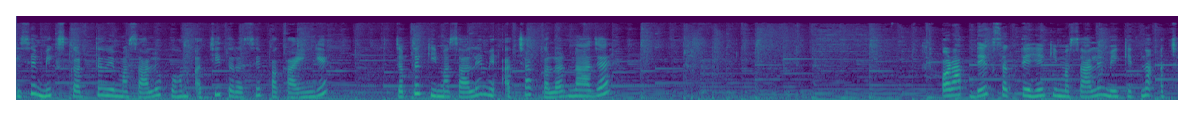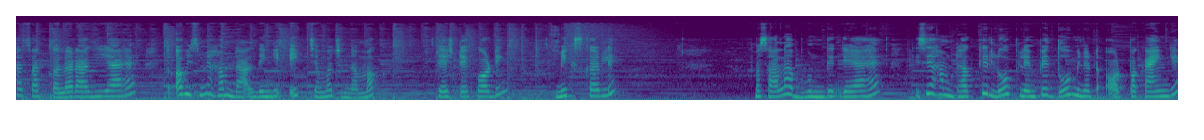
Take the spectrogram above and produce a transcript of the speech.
इसे मिक्स करते हुए मसालों को हम अच्छी तरह से पकाएँगे। जब तक कि मसाले में अच्छा कलर ना आ जाए और आप देख सकते हैं कि मसाले में कितना अच्छा सा कलर आ गया है। तो अब इसमें हम डाल देंगे एक चम्मच नमक। टेस्ट अकॉर्डिंग मिक्स कर ले। मसाला भून गया है। इसे हम ढक के लो फ्लेम पे दो मिनट और पकाएँगे।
